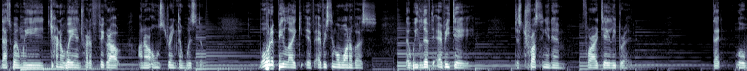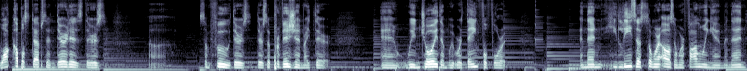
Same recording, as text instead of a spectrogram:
that's when we turn away and try to figure out on our own strength and wisdom. What would it be like if every single one of us that we lived every day just trusting in Him for our daily bread? That we'll walk a couple steps and there it is. There's uh, some food. There's there's a provision right there, and we enjoy them. We're thankful for it. And then He leads us somewhere else, and we're following Him. And then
